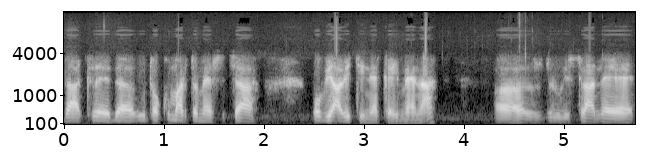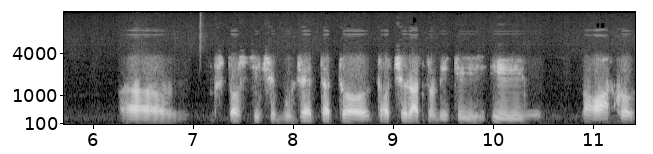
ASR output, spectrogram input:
dakle, da u toku marta meseca objaviti neka imena. Uh, s druge strane, uh, što se tiče budžeta, to, to će vratno biti i ovako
